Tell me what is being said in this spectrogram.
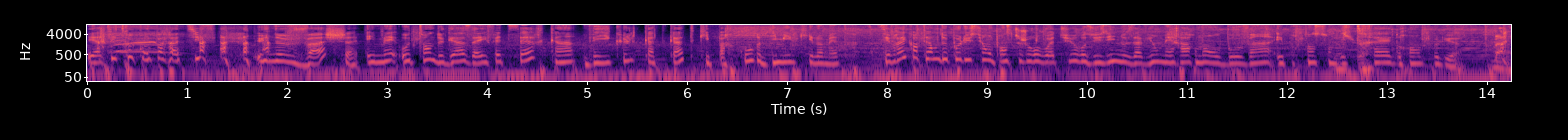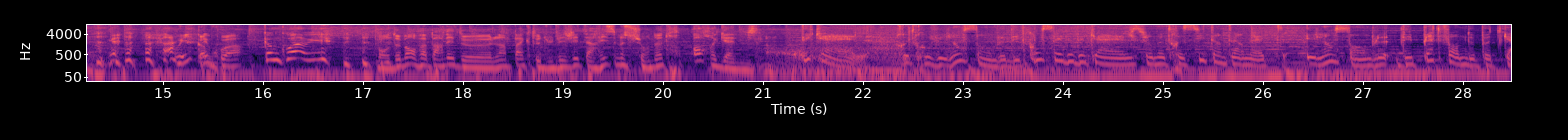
Et à titre comparatif, une vache émet autant de gaz à effet de serre qu'un véhicule 4x4 qui parcourt 10 000 km. C'est vrai qu'en termes de pollution, on pense toujours aux voitures, aux usines, aux avions, mais rarement aux bovins, et pourtant ce sont Bien des sûr. très grands pollueurs. Ben, Oui, comme quoi. Comme quoi, oui. Bon, demain, on va parler de l'impact du végétarisme sur notre organisme. DKL. Retrouvez l'ensemble des conseils de DKL sur notre site internet et l'ensemble des plateformes de podcast.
